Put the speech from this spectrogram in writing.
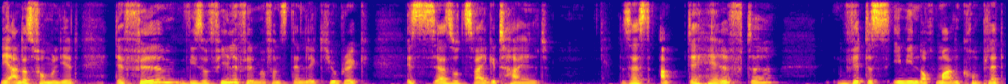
Nee, anders formuliert. Der Film, wie so viele Filme von Stanley Kubrick, ist ja so zweigeteilt. Das heißt, ab der Hälfte wird es irgendwie nochmal ein komplett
